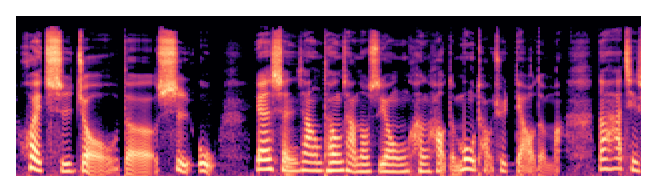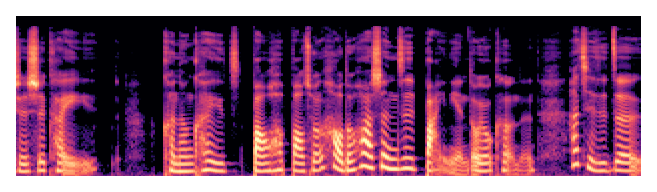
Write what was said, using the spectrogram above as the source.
会持久的事物，因为神像通常都是用很好的木头去雕的嘛。那它其实是可以，可能可以保保存好的话，甚至百年都有可能。它其实这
